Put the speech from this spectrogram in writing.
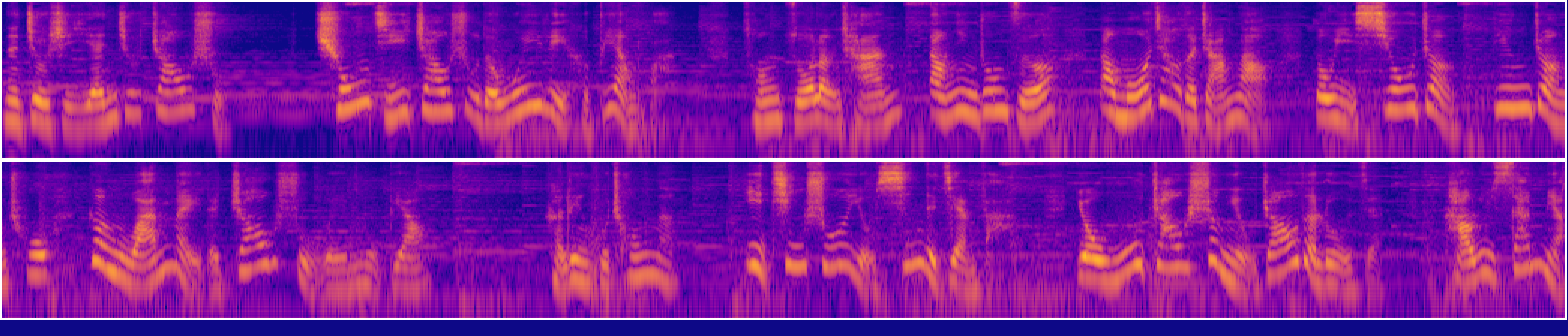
那就是研究招数，穷极招数的威力和变化。从左冷禅到宁中则，到魔教的长老，都以修正、订正出更完美的招数为目标。可令狐冲呢？一听说有新的剑法，有无招胜有招的路子，考虑三秒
